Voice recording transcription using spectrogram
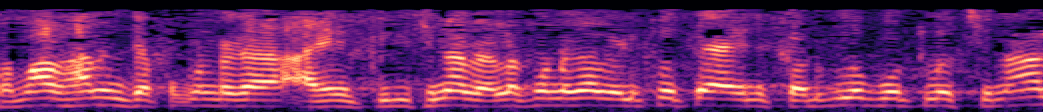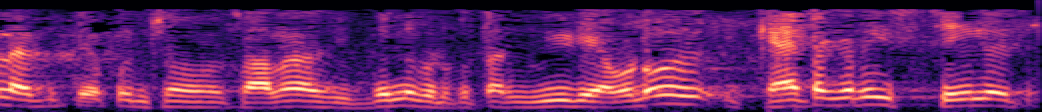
సమాధానం చెప్పకుండా ఆయన పిలిచినా వెళ్ళకుండా వెళ్ళిపోతే ఆయన కడుపులో పొట్లు వచ్చినా లేకపోతే కొంచెం చాలా ఇబ్బంది పడిపోతారు. వీడు ఎవడో కేటగిరీస్ చేయలేదు.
